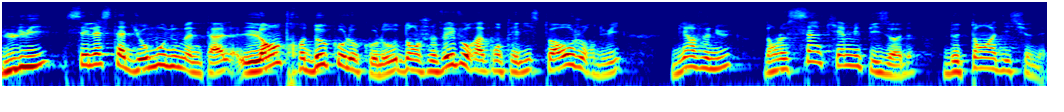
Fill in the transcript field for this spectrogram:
Lui, c'est l'Estadio Monumental, l'antre de Colo Colo, dont je vais vous raconter l'histoire aujourd'hui. Bienvenue dans le cinquième épisode de Temps additionnel.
